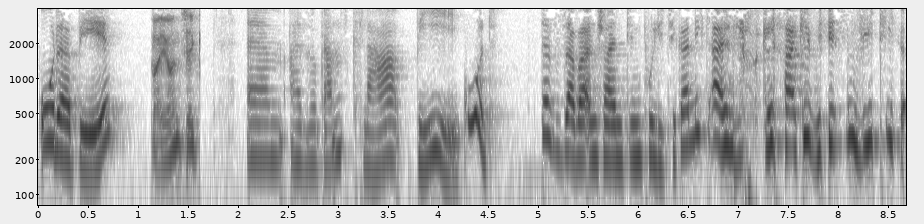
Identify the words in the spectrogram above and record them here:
oder B? BioNTech, Ähm, also ganz klar B. Gut. Das ist aber anscheinend den Politikern nicht allen so klar gewesen wie dir.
